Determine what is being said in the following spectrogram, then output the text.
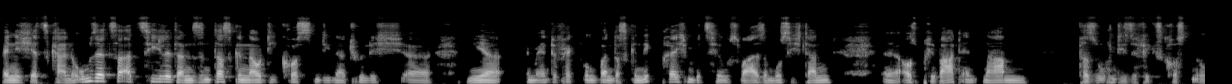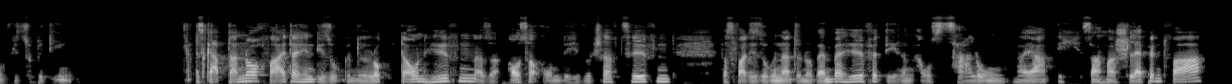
Wenn ich jetzt keine Umsätze erziele, dann sind das genau die Kosten, die natürlich äh, mir im Endeffekt irgendwann das Genick brechen, beziehungsweise muss ich dann äh, aus Privatentnahmen versuchen, diese Fixkosten irgendwie zu bedienen. Es gab dann noch weiterhin die sogenannten Lockdown-Hilfen, also außerordentliche Wirtschaftshilfen. Das war die sogenannte Novemberhilfe, deren Auszahlung, naja, ich sag mal, schleppend war.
